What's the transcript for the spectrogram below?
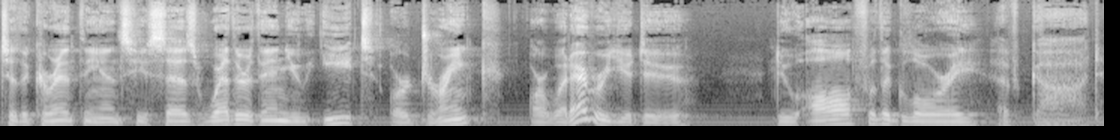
to the Corinthians. He says, Whether then you eat or drink or whatever you do, do all for the glory of God.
